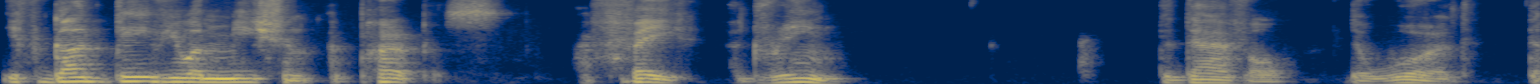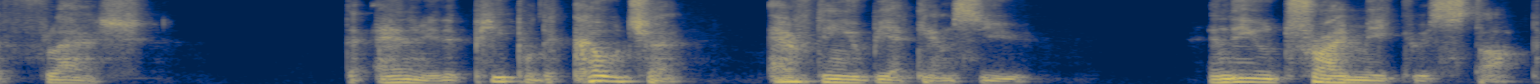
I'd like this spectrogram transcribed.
if God gave you a mission, a purpose, a faith, a dream, the devil, the world, the flesh, the enemy, the people, the culture, everything will be against you. And they will try make you stop.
